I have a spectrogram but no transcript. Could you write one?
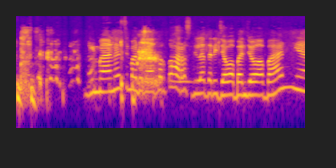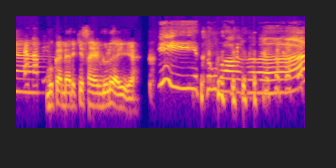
Gimana sih madu meter tuh harus dilihat dari jawaban-jawabannya. Bukan dari kisah yang dulu ya, Ayu ya? Itu banget.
